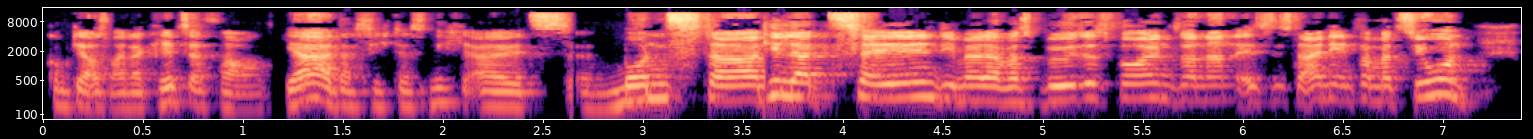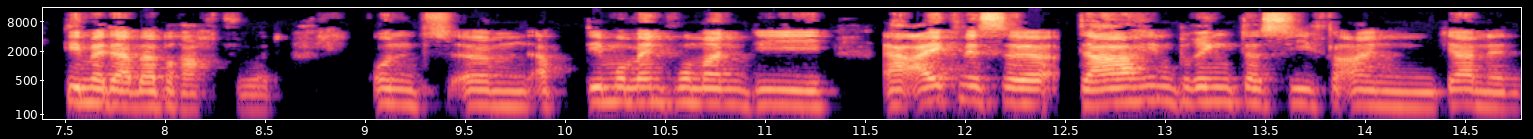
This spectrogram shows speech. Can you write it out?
kommt ja aus meiner Krebserfahrung. Ja, dass ich das nicht als äh, Monster, Killerzellen, die mir da was Böses wollen, sondern es ist eine Information, die mir da überbracht wird. Und ähm, ab dem Moment, wo man die Ereignisse dahin bringt, dass sie für einen, ja, eine,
